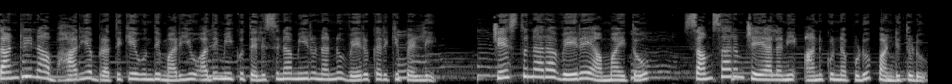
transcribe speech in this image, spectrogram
తండ్రి నా భార్య బ్రతికే ఉంది మరియు అది మీకు తెలిసినా మీరు నన్ను వేరొకరికి పెళ్ళి చేస్తున్నారా వేరే అమ్మాయితో సంసారం చేయాలని అనుకున్నప్పుడు పండితుడు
